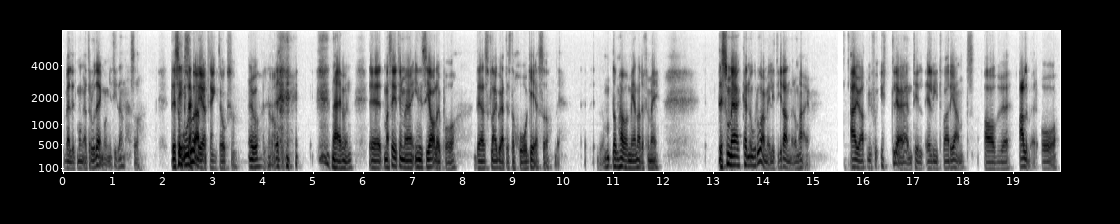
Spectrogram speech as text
väldigt många trodde en gång i tiden. Så det är som Exakt det jag tänkte också. Jo. Nej, men eh, man säger till och med initialer på deras flaggor att det står HG, så det, de, här var menade för mig. Det som jag kan oroa mig lite grann med de här är ju att vi får ytterligare en till elitvariant av eh, Alver och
